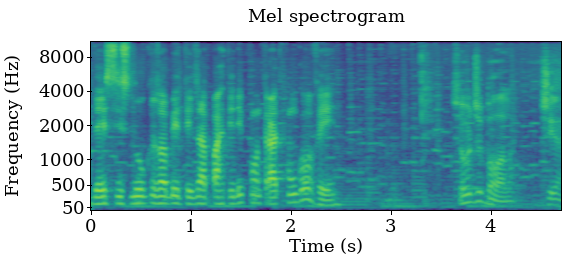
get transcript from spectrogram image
desses lucros obtidos a partir de contrato com o governo. Show de bola. Tia.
